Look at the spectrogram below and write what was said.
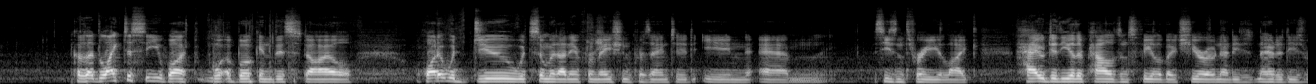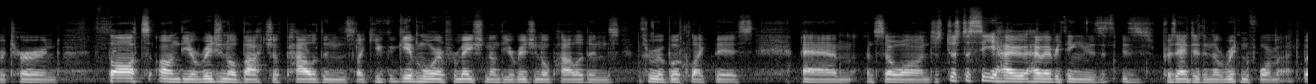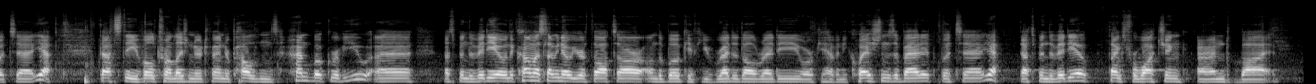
because I'd like to see what, what a book in this style, what it would do with some of that information presented in um, season three. Like, how do the other paladins feel about Shiro now that he's, now that he's returned? Thoughts on the original batch of paladins. Like you could give more information on the original paladins through a book like this um, and so on just just to see how, how everything is is presented in a written format. But uh, yeah that's the Voltron Legendary Defender Paladins handbook review. Uh, that's been the video. In the comments let me know what your thoughts are on the book if you've read it already or if you have any questions about it. But uh, yeah that's been the video. Thanks for watching and bye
